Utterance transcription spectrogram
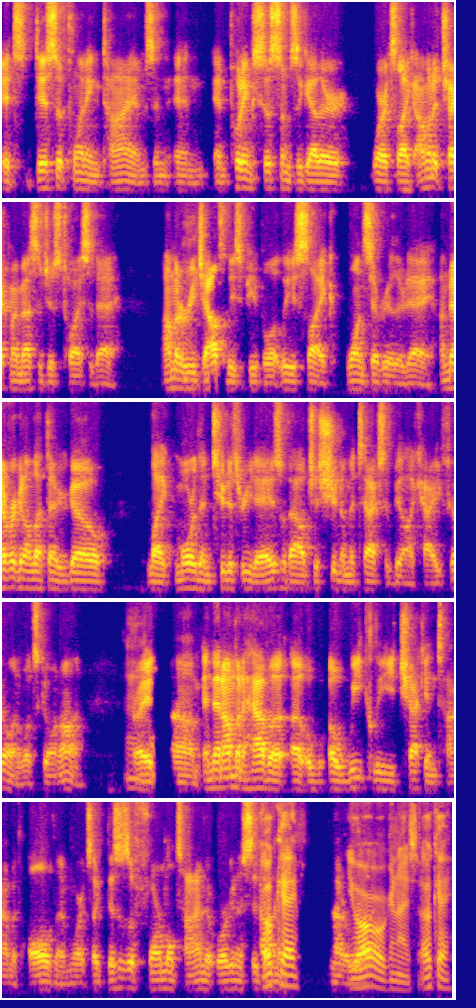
it's disciplining times and and and putting systems together where it's like I'm going to check my messages twice a day I'm going to reach out to these people at least like once every other day. I'm never going to let them go like more than two to three days without just shooting them a text and being like, how are you feeling? What's going on? Mm-hmm. Right. Um, and then I'm going to have a, a, a weekly check-in time with all of them where it's like, this is a formal time that we're going to sit down. Okay. You what. are organized. Okay.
